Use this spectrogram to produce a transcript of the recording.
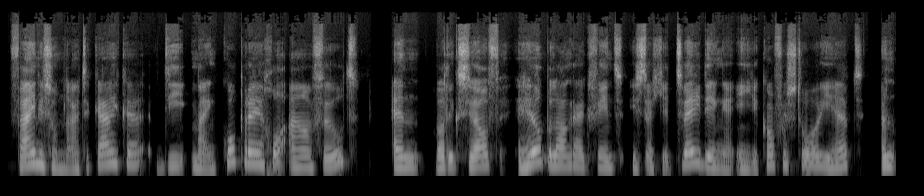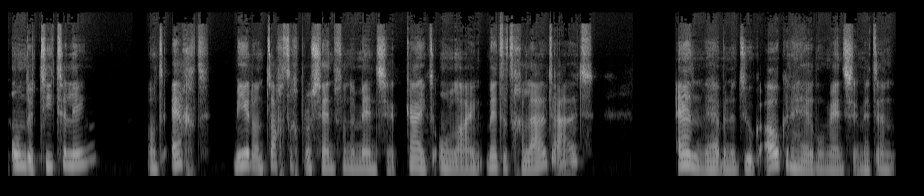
fijn is om naar te kijken, die mijn kopregel aanvult. En wat ik zelf heel belangrijk vind, is dat je twee dingen in je cover story hebt. Een ondertiteling, Want echt, meer dan 80% van de mensen kijkt online met het geluid uit. En we hebben natuurlijk ook een heleboel mensen met een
